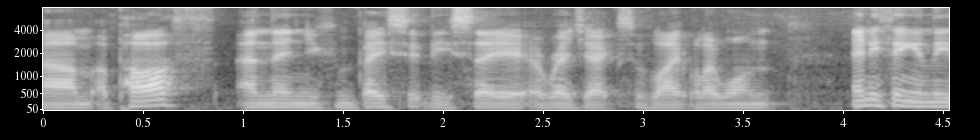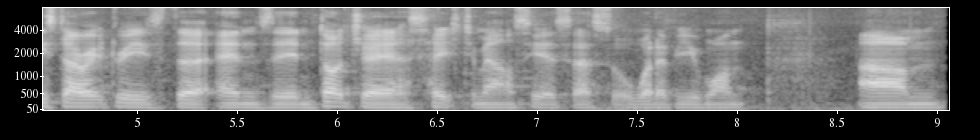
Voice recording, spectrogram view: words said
um, a path, and then you can basically say a regex of like, well, I want anything in these directories that ends in .js, HTML, CSS, or whatever you want. Um,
